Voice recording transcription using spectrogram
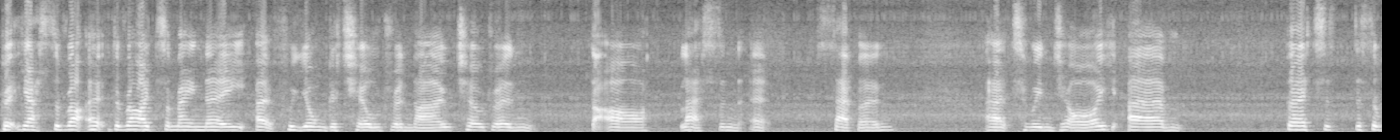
but yes the, uh, the rides are mainly uh, for younger children now children that are less than uh, seven uh, to enjoy. Um, but there's a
